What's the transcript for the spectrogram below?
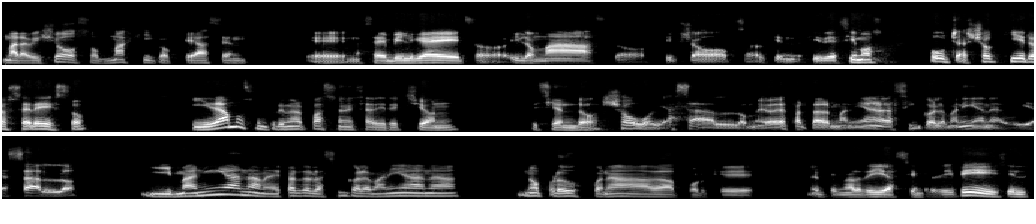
maravillosos, mágicos que hacen, eh, no sé, Bill Gates o Elon Musk o Steve Jobs, y decimos, pucha, yo quiero ser eso, y damos un primer paso en esa dirección, diciendo, yo voy a hacerlo, me voy a despertar mañana a las 5 de la mañana, voy a hacerlo, y mañana me despierto a las 5 de la mañana no produzco nada porque el primer día siempre es difícil,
